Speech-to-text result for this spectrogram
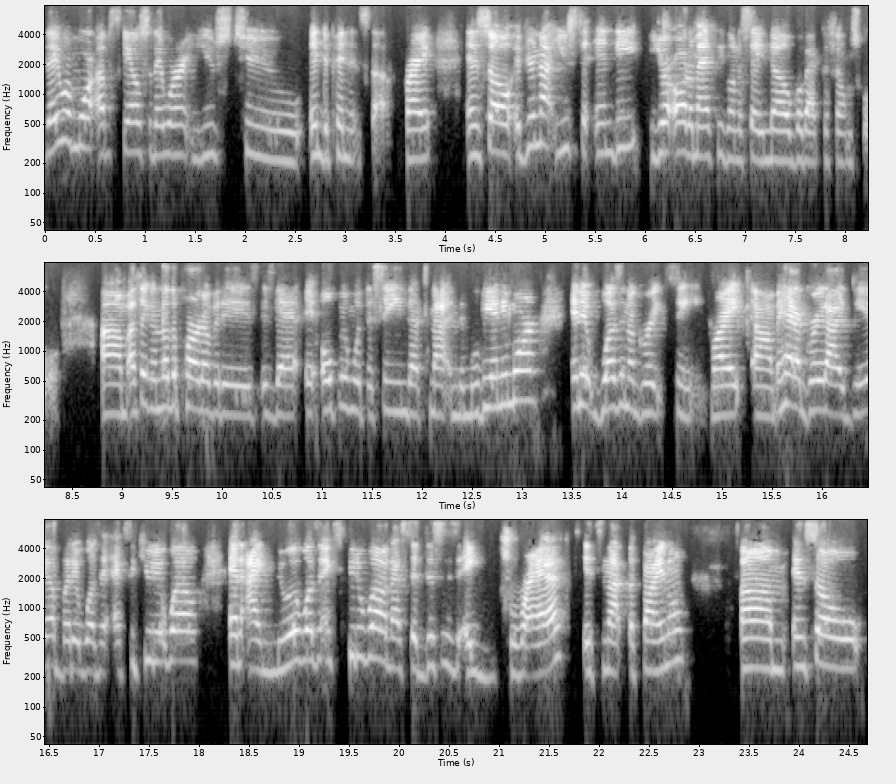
they were more upscale, so they weren't used to independent stuff, right? And so if you're not used to indie, you're automatically going to say no, go back to film school. Um, I think another part of it is is that it opened with a scene that's not in the movie anymore, and it wasn't a great scene, right? Um, it had a great idea, but it wasn't executed well, and I knew it wasn't executed well, and I said, "This is a draft; it's not the final." Um, and so,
